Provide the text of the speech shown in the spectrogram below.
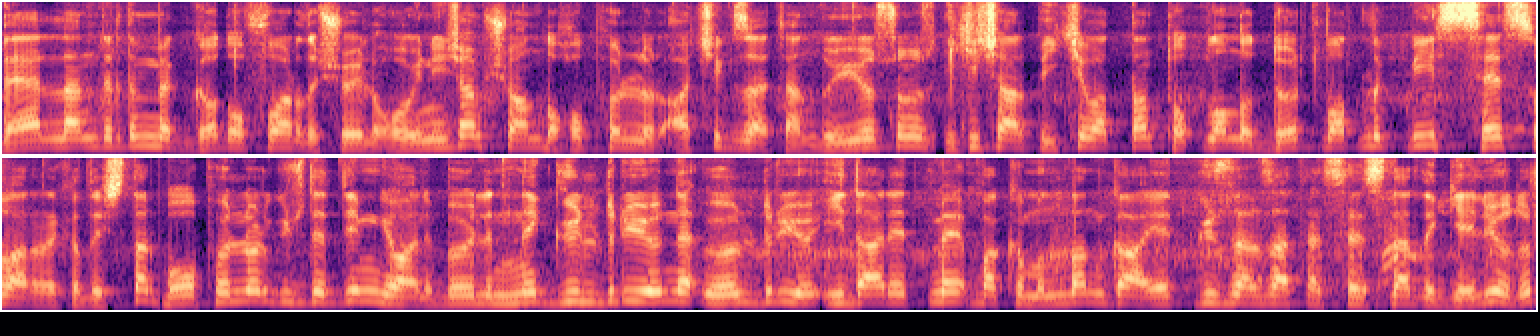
değerlendirdim ve God of War'da şöyle oynayacağım. Şu anda hoparlör açık zaten duyuyorsunuz. 2x2 watttan toplamda 4 wattlık bir ses var arkadaşlar. Bu hoparlör gücü dediğim gibi hani böyle ne güldürüyor ne öldürüyor. İdare etme bakımından gayet güzel zaten sesler de geliyordur.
